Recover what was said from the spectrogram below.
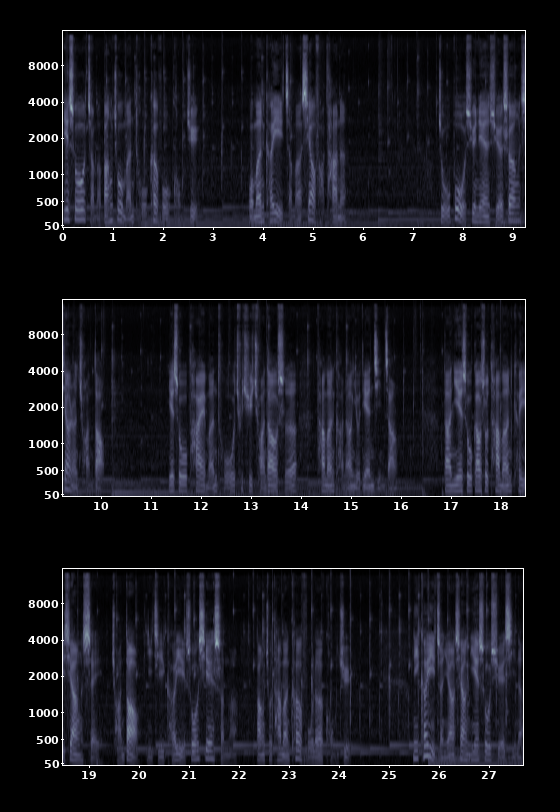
耶稣怎么帮助门徒克服恐惧？我们可以怎么效法他呢？逐步训练学生向人传道。耶稣派门徒出去传道时。他们可能有点紧张，但耶稣告诉他们可以向谁传道，以及可以说些什么，帮助他们克服了恐惧。你可以怎样向耶稣学习呢？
